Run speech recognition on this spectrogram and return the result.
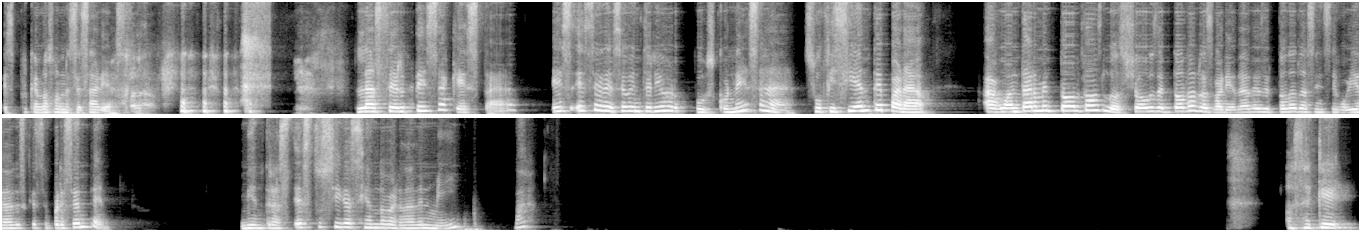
es porque no son necesarias. la certeza que está es ese deseo interior, pues con esa, suficiente para aguantarme todos los shows de todas las variedades, de todas las inseguridades que se presenten mientras esto siga siendo verdad en mí, va. O sea que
